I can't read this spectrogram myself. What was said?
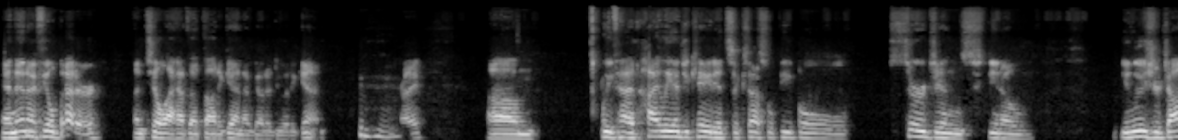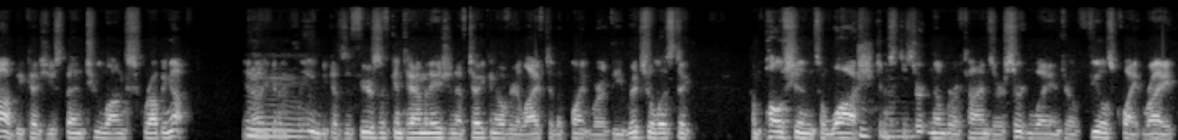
And then I mm-hmm. feel better until I have that thought again. I've got to do it again. Mm-hmm. Right. Um, we've had highly educated, successful people, surgeons, you know, you lose your job because you spend too long scrubbing up. You know, mm. you got to clean because the fears of contamination have taken over your life to the point where the ritualistic compulsion to wash mm-hmm. just a certain number of times or a certain way until it feels quite right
